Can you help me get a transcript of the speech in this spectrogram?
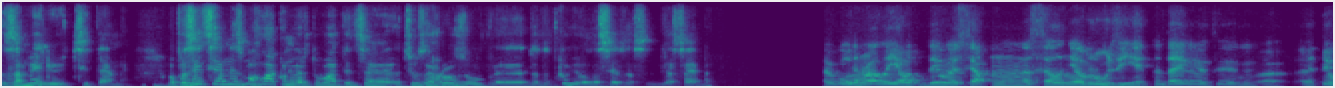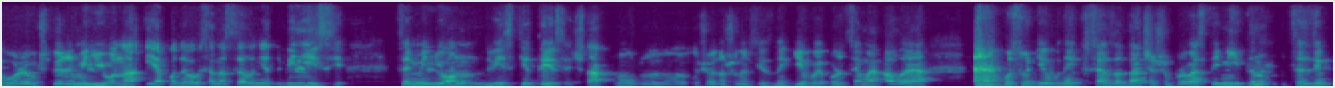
замилюють ці теми. Опозиція не змогла конвертувати це, цю загрозу в додаткові голоси для себе. Володимир, але я от дивлюся населення Грузії, де ти, е, ти говорив 4 мільйона, і я подивився населення Тбілісі. Це мільйон двісті тисяч. Так, ну е, очевидно, що не всі з них є виборцями, але по суті в них вся задача, щоб провести мітинг, це зіб...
